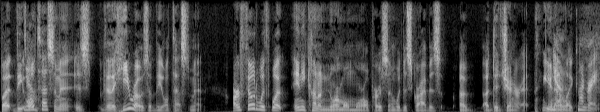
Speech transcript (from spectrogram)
But the Yeah. Old Testament is the heroes of the Old Testament are filled with what any kind of normal moral person would describe as a, a degenerate, you know, yeah, like not great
